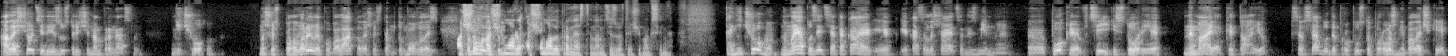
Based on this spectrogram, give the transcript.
Але що ці дві зустрічі нам принесли? Нічого. Ну, щось поговорили, побалакали, щось там домовились. А що, а, Домовились, що мали, а що мали принести нам ці зустрічі, Максиме? Та нічого. Ну, моя позиція така, як, як, яка залишається незмінною. Е, поки в цій історії немає Китаю, це все буде про пусто порожні балачки.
